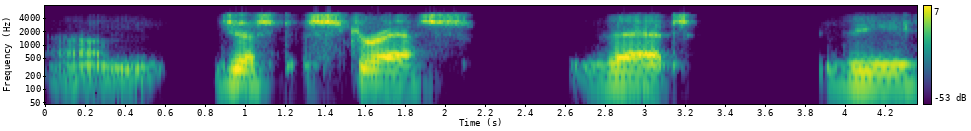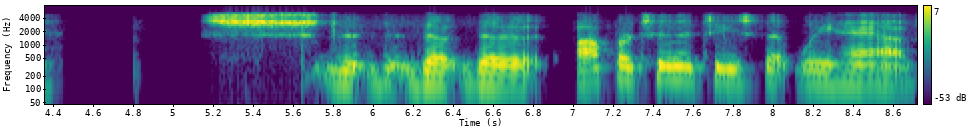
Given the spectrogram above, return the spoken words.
um, just stress that the the, the, opportunities that we have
